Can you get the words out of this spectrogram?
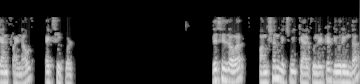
can find out x equal this is our function which we calculated during the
